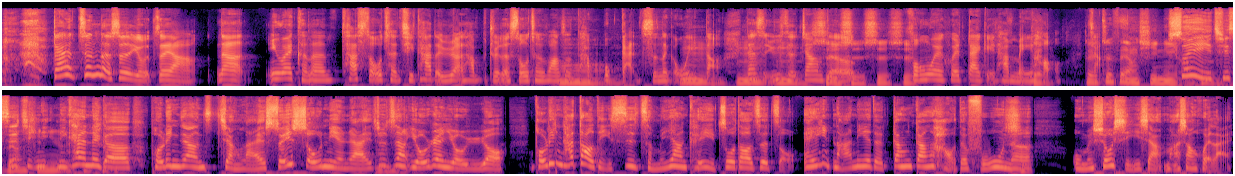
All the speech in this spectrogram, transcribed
但是真的是有这样。那因为可能它熟成其他的鱼卵，他不觉得熟成方式，他不敢吃那个味道。但是鱼子酱的风味会带给他美好。对，这非常细腻。所以其实你你看那个 Pauline 这样讲来，随手拈来就这样游刃有余哦。Pauline 他到底是怎么样可以做到这种哎拿捏的刚刚好的服务呢？我们休息一下，马上回来。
